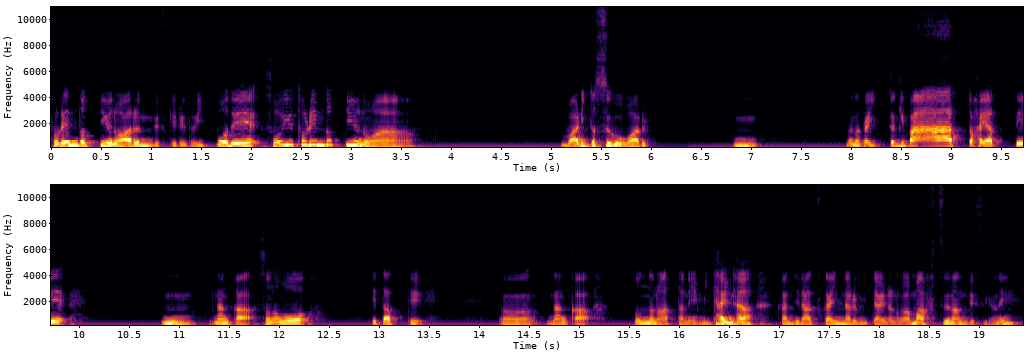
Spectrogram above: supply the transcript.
トレンドっていうのはあるんですけれど、一方で、そういうトレンドっていうのは、割とすぐ終わる。うん。まあなんか一時バーッと流行って、うん、なんかその後、得たって、うん、なんかそんなのあったね、みたいな感じの扱いになるみたいなのが、まあ普通なんですよね。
